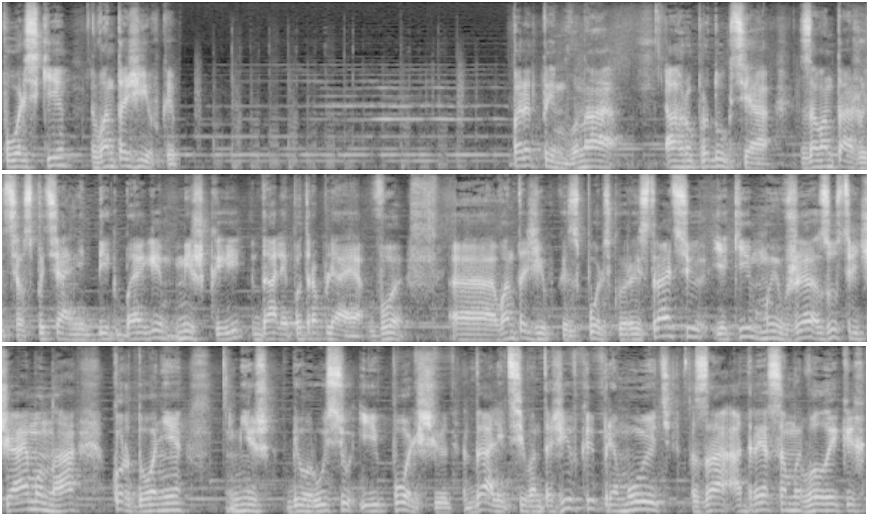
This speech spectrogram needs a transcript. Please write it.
польські вантажівки. Перед тим вона агропродукція завантажується в спеціальні бікбеги, мішки. Далі потрапляє в е, вантажівки з польською реєстрацією, які ми вже зустрічаємо на кордоні між Білоруссю і Польщею. Далі ці вантажівки прямують за адресами великих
